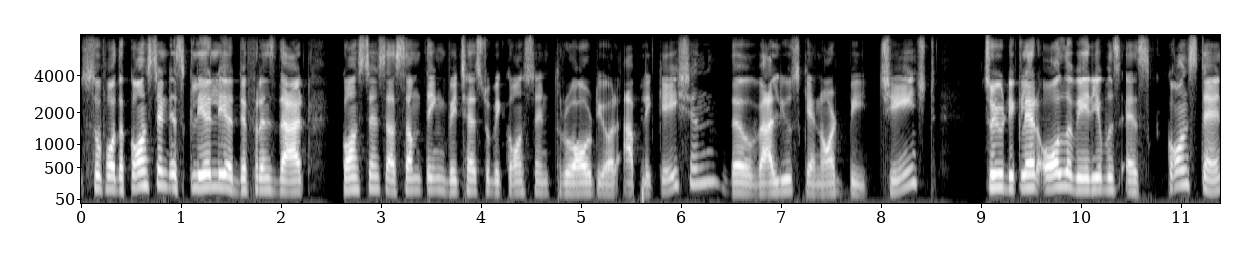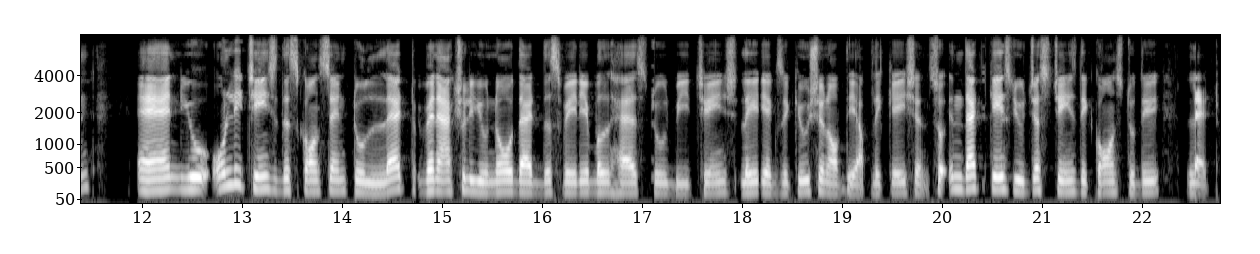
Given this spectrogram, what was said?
So for the constant is clearly a difference that constants are something which has to be constant throughout your application. The values cannot be changed. So you declare all the variables as constant and you only change this constant to let when actually you know that this variable has to be changed late execution of the application. So in that case, you just change the const to the let.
